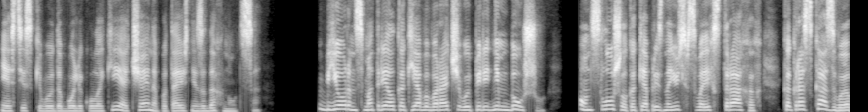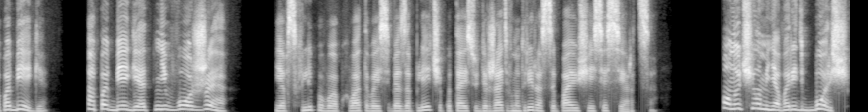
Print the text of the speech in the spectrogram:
Я стискиваю до боли кулаки и отчаянно пытаюсь не задохнуться. Бьорн смотрел, как я выворачиваю перед ним душу. Он слушал, как я признаюсь в своих страхах, как рассказываю о побеге. О побеге от него же! Я всхлипываю, обхватывая себя за плечи, пытаясь удержать внутри рассыпающееся сердце. Он учил меня варить борщ,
